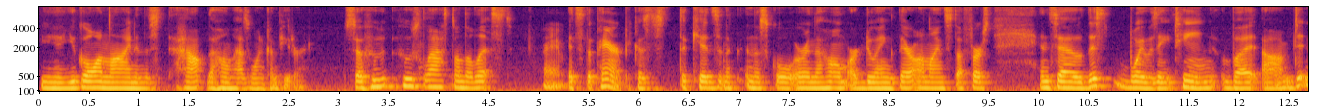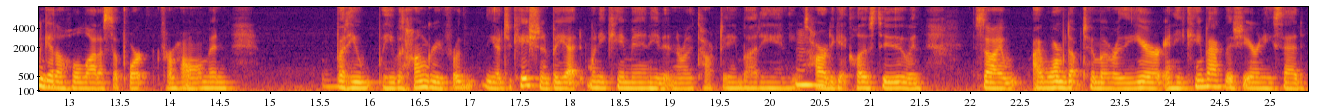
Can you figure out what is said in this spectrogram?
you know you go online and this, how, the home has one computer. So who, who's last on the list Right. It's the parent because the kids in the, in the school or in the home are doing their online stuff first. And so this boy was 18, but um, didn't get a whole lot of support from home. And but he he was hungry for the education. But yet when he came in, he didn't really talk to anybody, and he was mm-hmm. hard to get close to. And so I I warmed up to him over the year, and he came back this year, and he said,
